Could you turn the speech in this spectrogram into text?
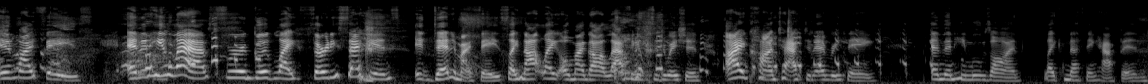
in my face. And then he laughs for a good like 30 seconds, it dead in my face. Like not like, oh my god, laughing at the situation. Eye contact and everything. And then he moves on like nothing happened.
